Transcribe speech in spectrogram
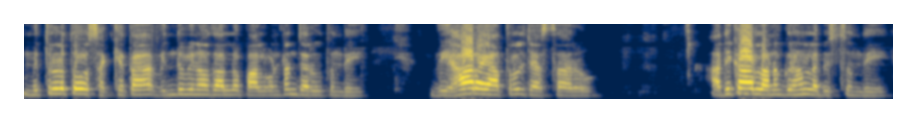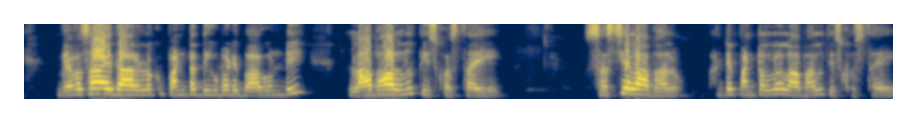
మిత్రులతో సఖ్యత విందు వినోదాల్లో పాల్గొనడం జరుగుతుంది. విహారయాత్రలు చేస్తారు. అధికారుల అనుగ్రహం లభిస్తుంది. వ్యవసాయదారులకు పంట దిగుబడి బాగుండి లాభాలను తీసుకొస్తాయి. సస్య లాభాలు అంటే పంటల్లో లాభాలు తీసుకొస్తాయి.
